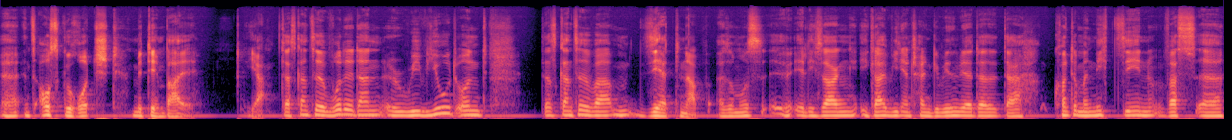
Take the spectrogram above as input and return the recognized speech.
äh, ins Ausgerutscht mit dem Ball. Ja, das Ganze wurde dann reviewed und das Ganze war sehr knapp. Also muss äh, ehrlich sagen, egal wie die Entscheidung gewesen wäre, da, da konnte man nicht sehen, was äh,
